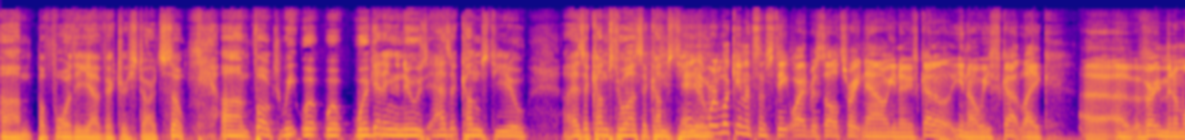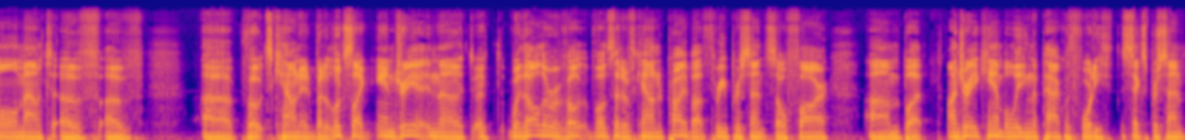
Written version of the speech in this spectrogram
Um, before the uh, victory starts. So, um, folks, we we're, we're, we're getting the news as it comes to you, uh, as it comes to us, it comes to And, you. and we're looking at some statewide results right now. You know, you've got a, you know, we've got like uh, a very minimal amount of of uh, votes counted, but it looks like Andrea in the uh, with all the revo- votes that have counted, probably about three percent so far. Um, but Andrea Campbell leading the pack with forty six percent,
